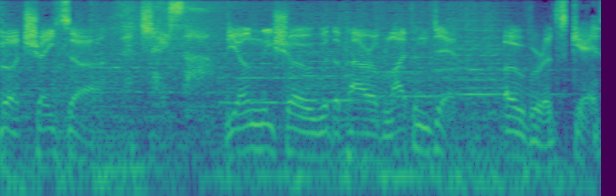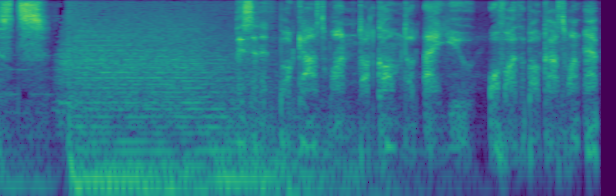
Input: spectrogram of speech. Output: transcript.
The Chaser. The Chaser. The only show with the power of life and death over its guests. Listen at podcast1.com.au or via the Podcast One app.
